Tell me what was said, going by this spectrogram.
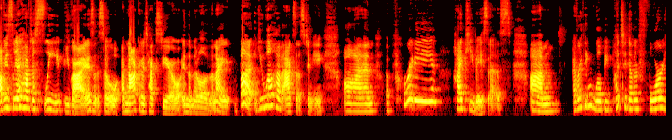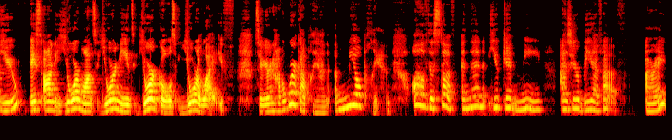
Obviously, I have to sleep, you guys, so I'm not going to text you in the middle of the night, but you will have access to me on a pretty high key basis. Um, everything will be put together for you based on your wants, your needs, your goals, your life. So you're going to have a workout plan, a meal plan, all of this stuff. And then you get me as your BFF. All right.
